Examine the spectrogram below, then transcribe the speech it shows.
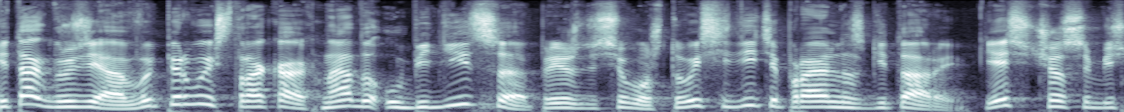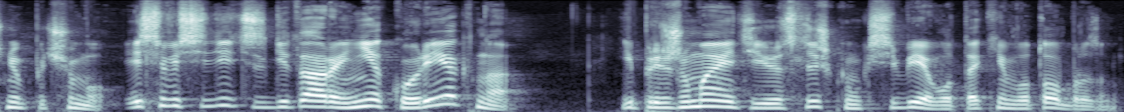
Итак, друзья, в первых строках надо убедиться, прежде всего, что вы сидите правильно с гитарой. Я сейчас объясню почему. Если вы сидите с гитарой некорректно и прижимаете ее слишком к себе вот таким вот образом,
